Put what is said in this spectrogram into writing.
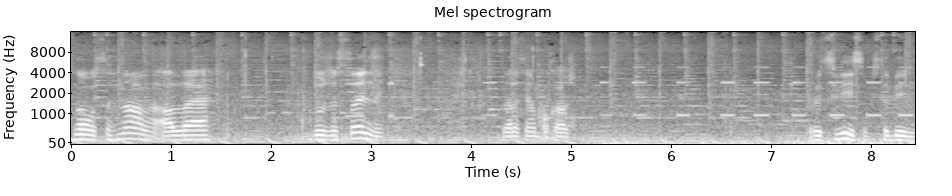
Знову сигнал, але дуже сильний. Зараз я вам покажу. 38 стабільно.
